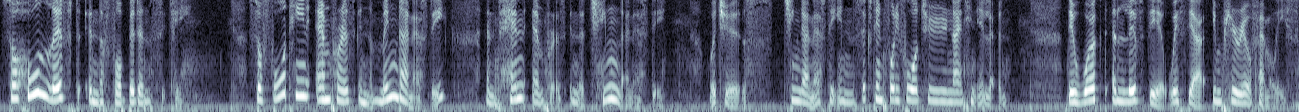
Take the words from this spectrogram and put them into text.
So, who lived in the Forbidden City? So, 14 emperors in the Ming Dynasty and 10 emperors in the Qing Dynasty which is Qing Dynasty in 1644 to 1911. They worked and lived there with their imperial families.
